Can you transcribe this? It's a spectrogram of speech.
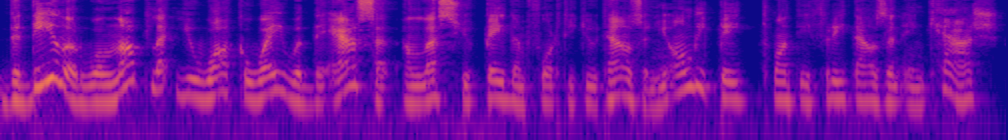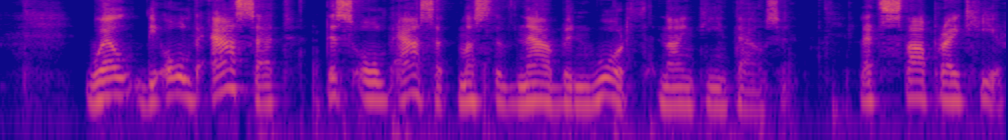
The dealer will not let you walk away with the asset unless you pay them 42,000. You only paid 23,000 in cash. Well, the old asset, this old asset must have now been worth 19,000. Let's stop right here.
